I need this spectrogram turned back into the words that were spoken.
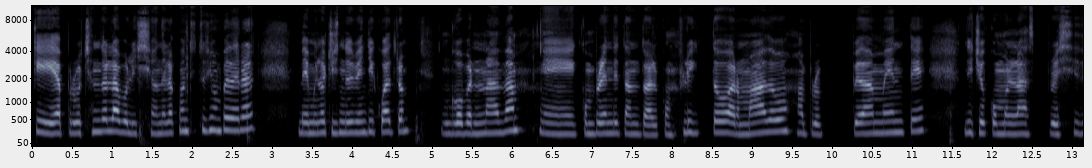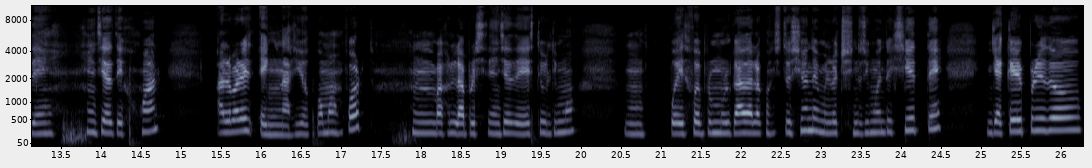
que aprovechando la abolición de la Constitución Federal de 1824, gobernada, eh, comprende tanto al conflicto armado apropiadamente dicho como las presidencias de Juan Álvarez Ignacio Comanfort. Mm, bajo la presidencia de este último, mm, pues fue promulgada la Constitución de 1857, ya que el periodo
